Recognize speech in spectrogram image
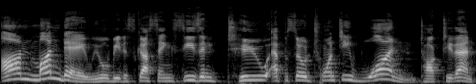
On Monday, we will be discussing season 2, episode 21. Talk to you then.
